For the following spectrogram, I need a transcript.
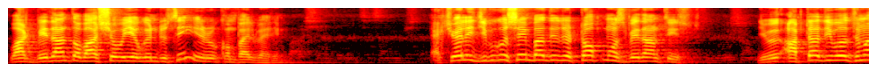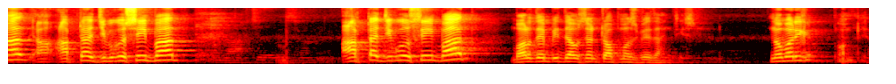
what Vedanta Bhashya we are going to see, it will compiled by him. Actually, Jiva Goswami is the topmost Vedantist. After Jiva Goswami, after Jiva Goswami after Jiva Goswami Baladev Vidyabhushan topmost Vedantist. Nobody can compare.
